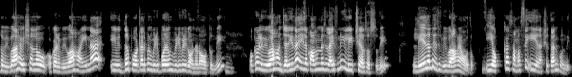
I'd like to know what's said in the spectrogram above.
సో. వివాహ విషయంలో ఒక వివాహం అయినా ఈ ఇద్దరు పోట్లాడుకుని విడిపోవడం విడివిడిగా ఉండడం అవుతుంది. ఒకవేళ వివాహం జరిగినా ఇలా కాంప్రమైజ్ లైఫ్ని లీడ్ చేయాల్సి వస్తుంది. లేదంటే వివాహం అవ్వదు. ఈ ఒక్క సమస్య ఈ నక్షత్రానికి ఉంది.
